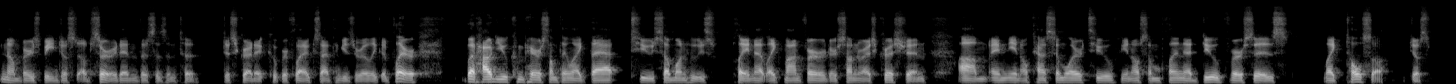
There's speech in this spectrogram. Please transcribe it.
numbers being just absurd. And this isn't to discredit Cooper Flagg because I think he's a really good player. But how do you compare something like that to someone who's playing at like Montverde or Sunrise Christian? Um, and you know, kind of similar to you know someone playing at Duke versus like Tulsa. Just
